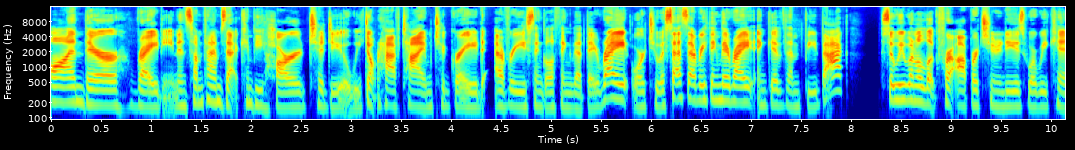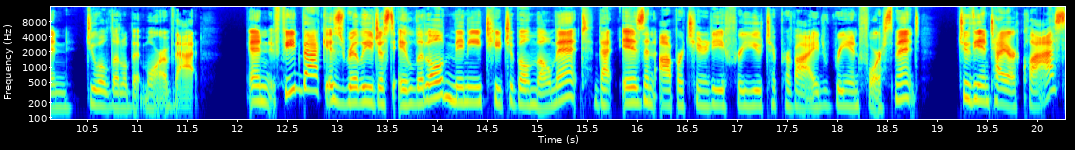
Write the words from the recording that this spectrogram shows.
on their writing. And sometimes that can be hard to do. We don't have time to grade every single thing that they write or to assess everything they write and give them feedback. So we want to look for opportunities where we can do a little bit more of that. And feedback is really just a little mini teachable moment that is an opportunity for you to provide reinforcement to the entire class,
